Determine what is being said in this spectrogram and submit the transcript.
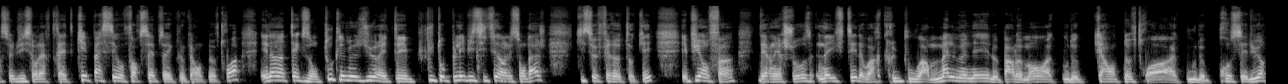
celui sur les retraites, qui est passé au forceps avec le 49.3, et là un texte dont toutes les mesures étaient plutôt plébiscitées dans les sondages, qui se fait retoquer. Et puis enfin, dernière chose, naïveté d'avoir cru pouvoir malmener le Parlement à coup de 49.3, à coup de procédure,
